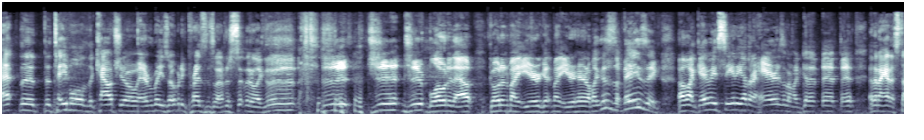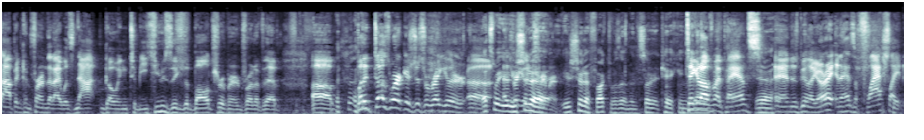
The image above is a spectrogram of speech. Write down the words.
at the the table, the couch. You know, everybody's opening presents, and I'm just sitting there like blowing it out, going into my ear, getting my ear hair. And I'm like, this is amazing. I'm like, can we see any other hairs? And I'm like, and then I had to stop and confirm that I was not going to be using the ball trimmer in front of them. Um, but it does work as just a regular. Uh, That's what you should have. You should have fucked with them and started taking. Take it off my pants Yeah. and just be like, all right. And it has a flashlight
